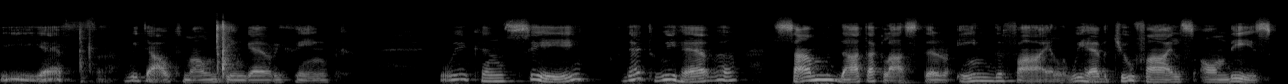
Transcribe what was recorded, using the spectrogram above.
Df without mounting everything we can see that we have some data cluster in the file. We have two files on disk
